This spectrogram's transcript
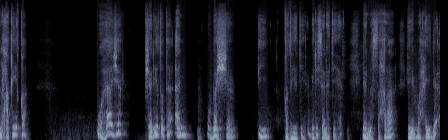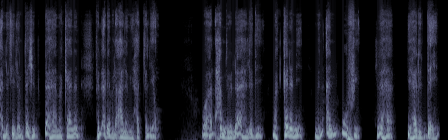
الحقيقة. أهاجر شريطة أن أبشر بقضيتها برسالتها لأن الصحراء هي الوحيدة التي لم تجد لها مكانا في الأدب العالمي حتى اليوم. والحمد لله الذي مكنني من أن أوفي لها بهذا الدين.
